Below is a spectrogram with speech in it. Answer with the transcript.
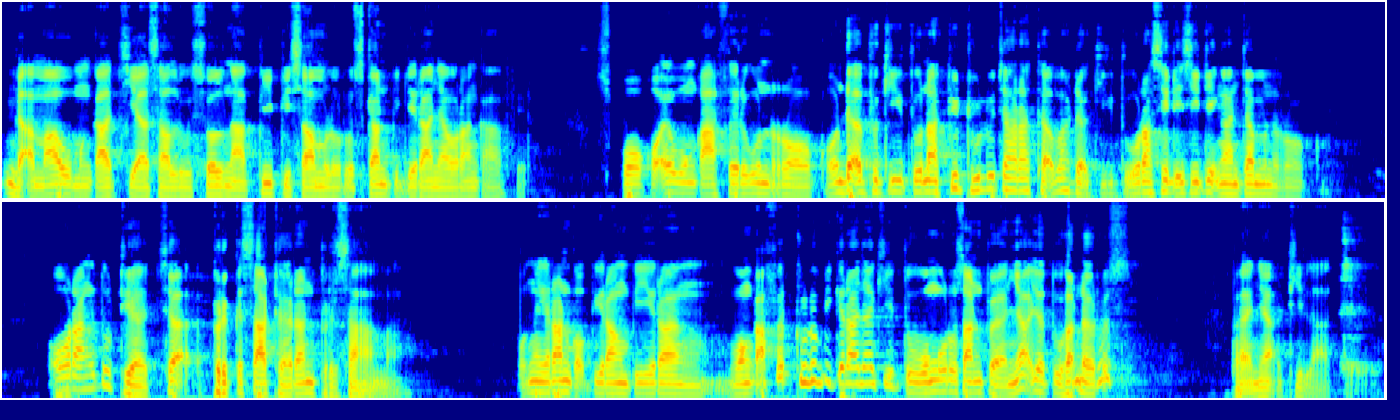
nggak mau mengkaji asal usul Nabi bisa meluruskan pikirannya orang kafir. Pokoknya wong kafir pun neraka. Ndak begitu. Nabi dulu cara dakwah ndak gitu. Ora sidik-sidik ngancam neraka. Orang itu diajak berkesadaran bersama. Pangeran kok pirang-pirang. Wong kafir dulu pikirannya gitu. Wong urusan banyak ya Tuhan harus banyak dilatih.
